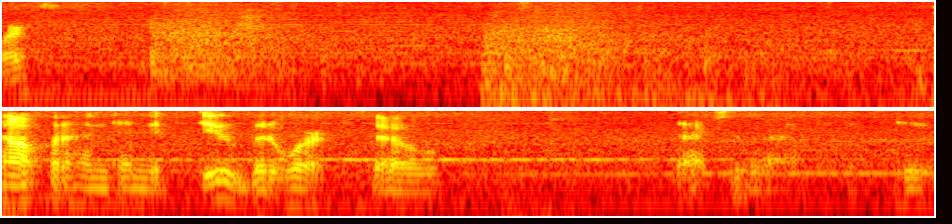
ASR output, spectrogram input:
worked. Not what I intended to do, but it worked, so it's actually what I intended to do.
